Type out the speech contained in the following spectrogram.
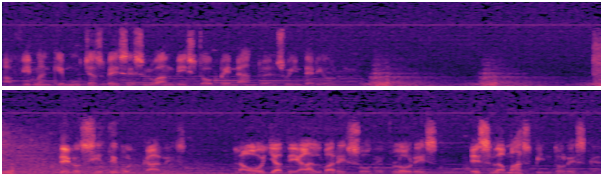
afirman que muchas veces lo han visto penando en su interior. De los siete volcanes, la olla de Álvarez o de Flores es la más pintoresca.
